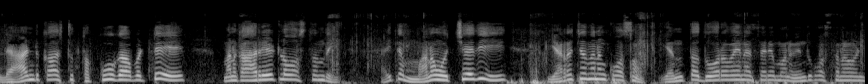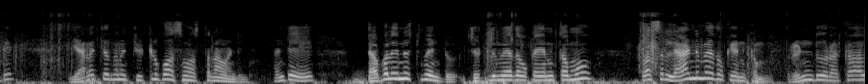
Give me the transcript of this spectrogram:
ల్యాండ్ కాస్ట్ తక్కువ కాబట్టే మనకు ఆ రేట్లో వస్తుంది. అయితే మనం వచ్చేది ఎర్రచందనం కోసం. ఎంత దూరమైనా సరే మనం ఎందుకు వస్తున్నామంటే ఎర్రచందనం చెట్ల కోసం వస్తున్నామండి. అంటే డబుల్ ఇన్వెస్ట్మెంట్. చెట్ల మీద ఒక ఇన్కము ప్లస్ ల్యాండ్ మీద ఒక ఇన్కమ్. రెండు రకాల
